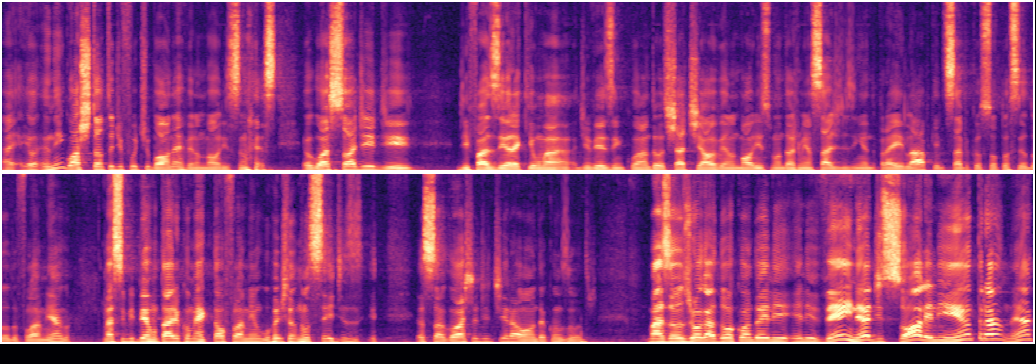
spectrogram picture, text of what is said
eh, eu, eu nem gosto tanto de futebol, né, Fernando Maurício, mas eu gosto só de, de, de, fazer aqui uma de vez em quando chatear o Fernando Maurício, mandar umas mensagenzinhas para ele lá, porque ele sabe que eu sou torcedor do Flamengo. Mas se me perguntarem como é que está o Flamengo hoje, eu não sei dizer. Eu só gosto de tirar onda com os outros. Mas o jogador, quando ele, ele vem né, de solo, ele entra, né,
